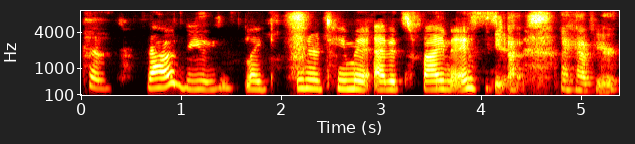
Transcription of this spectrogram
because that would be like entertainment at its finest. yeah, I have here.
